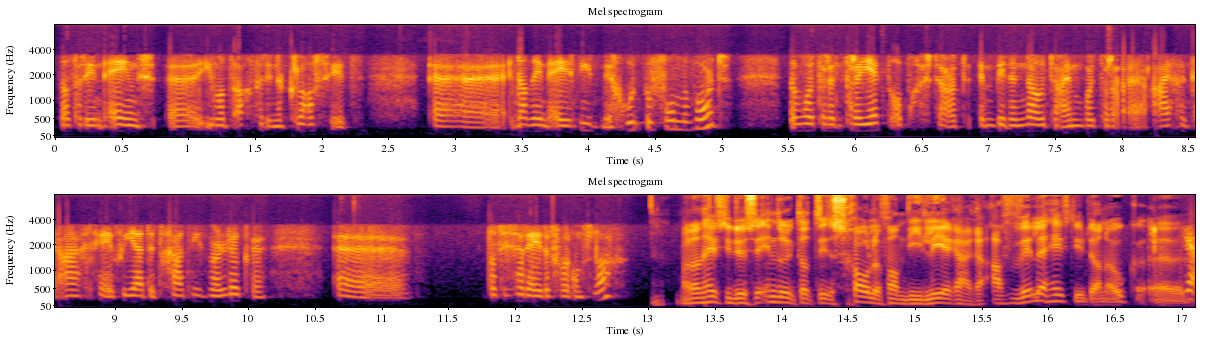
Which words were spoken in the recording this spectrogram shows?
dat er ineens iemand achter in de klas zit... en dan ineens niet meer goed bevonden wordt... Dan wordt er een traject opgestart en binnen no time wordt er uh, eigenlijk aangegeven... ja, dit gaat niet meer lukken. Uh, dat is een reden voor ontslag. Maar dan heeft u dus de indruk dat de scholen van die leraren af willen. Heeft u dan ook, uh,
